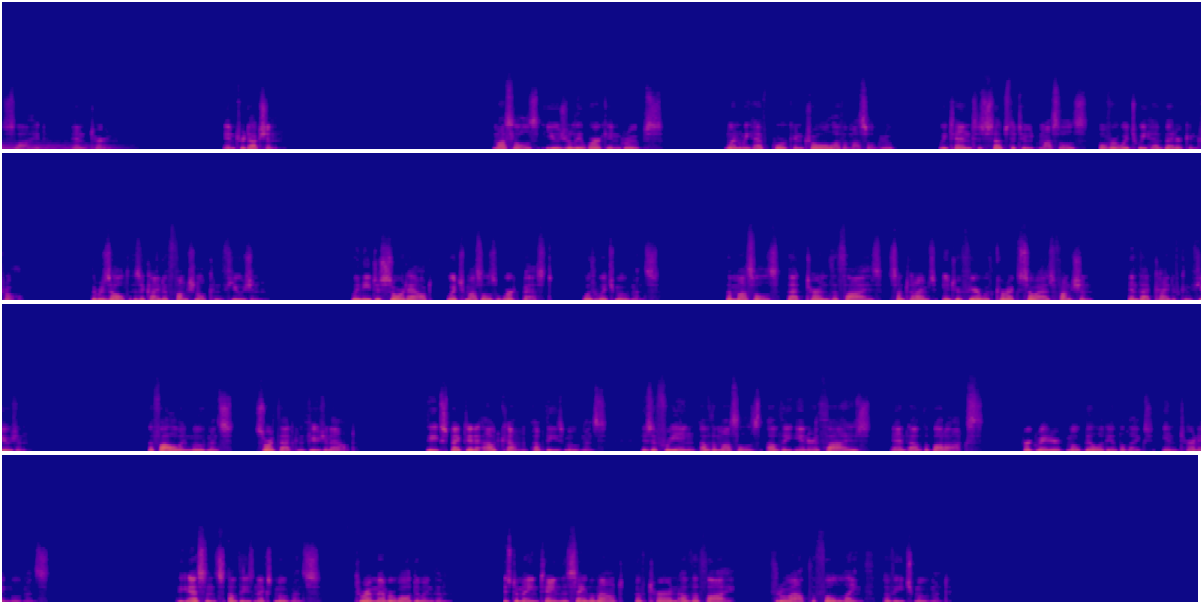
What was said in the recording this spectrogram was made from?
slide, and turn. Introduction Muscles usually work in groups. When we have poor control of a muscle group, we tend to substitute muscles over which we have better control. The result is a kind of functional confusion. We need to sort out which muscles work best with which movements. The muscles that turn the thighs sometimes interfere with correct psoas function in that kind of confusion. The following movements sort that confusion out. The expected outcome of these movements is a freeing of the muscles of the inner thighs and of the buttocks for greater mobility of the legs in turning movements. The essence of these next movements, to remember while doing them, is to maintain the same amount of turn of the thigh throughout the full length of each movement.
